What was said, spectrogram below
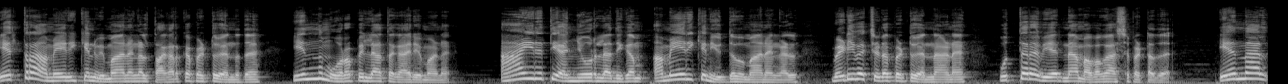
എത്ര അമേരിക്കൻ വിമാനങ്ങൾ തകർക്കപ്പെട്ടു എന്നത് ഇന്നും ഉറപ്പില്ലാത്ത കാര്യമാണ്. ആയിരത്തി അഞ്ഞൂറിലധികം അമേരിക്കൻ യുദ്ധവിമാനങ്ങൾ വെടിവെച്ചിടപ്പെട്ടു എന്നാണ് ഉത്തര വിയറ്റ്നാം അവകാശപ്പെട്ടത്. എന്നാൽ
